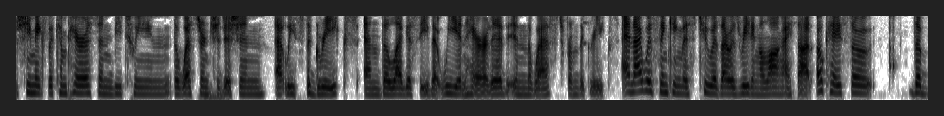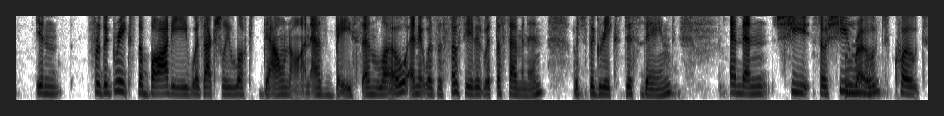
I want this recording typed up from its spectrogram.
she makes the comparison between the Western tradition, at least the Greeks, and the legacy that we inherited in the West from the Greeks. And I was thinking this too as I was reading along. I thought, okay, so the in for the Greeks, the body was actually looked down on as base and low, and it was associated with the feminine, which the Greeks disdained. And then she, so she mm-hmm. wrote, quote,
